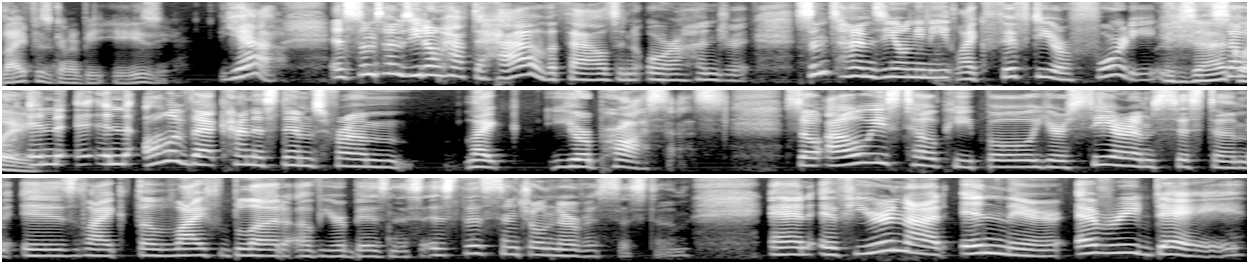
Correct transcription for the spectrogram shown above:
life is going to be easy. Yeah. And sometimes you don't have to have a thousand or a hundred. Sometimes you only need like 50 or 40. Exactly. So, and, and all of that kind of stems from like your process. So I always tell people your CRM system is like the lifeblood of your business. It's the central nervous system. And if you're not in there every day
